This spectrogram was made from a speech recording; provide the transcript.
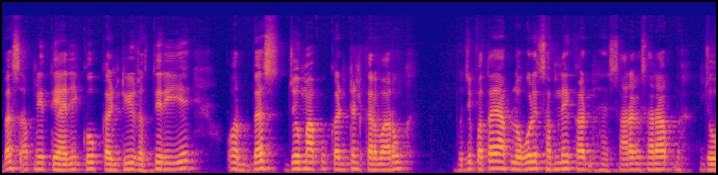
बस अपनी तैयारी को कंटिन्यू रखते रहिए और बस जो मैं आपको कंटेंट करवा रहा हूँ, मुझे पता है आप लोगों ने सबने सारा का सारा जो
